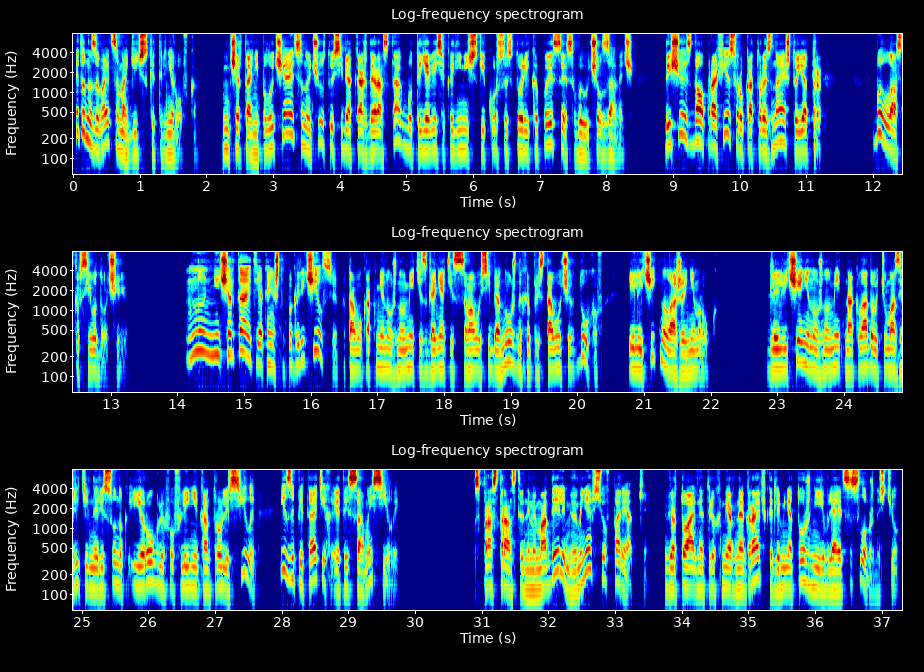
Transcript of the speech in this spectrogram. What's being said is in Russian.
Это называется магическая тренировка. Ни черта не получается, но чувствую себя каждый раз так, будто я весь академический курс истории КПСС выучил за ночь. Да еще и сдал профессору, который знает, что я тр... был ласков с его дочерью. Ну, ни черта это я, конечно, погорячился, потому как мне нужно уметь изгонять из самого себя нужных и приставучих духов – и лечить наложением рук. Для лечения нужно уметь накладывать умозрительный рисунок иероглифов линии контроля силы и запитать их этой самой силой. С пространственными моделями у меня все в порядке. Виртуальная трехмерная графика для меня тоже не является сложностью.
